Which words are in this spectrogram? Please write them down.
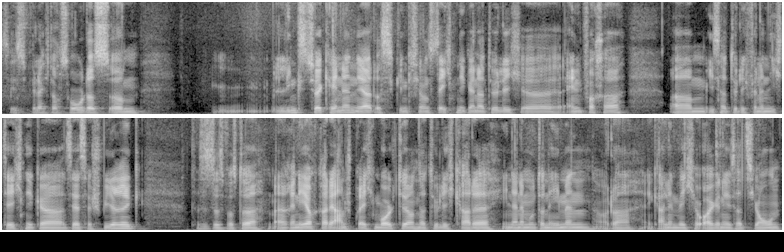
Es ist vielleicht auch so, dass ähm, Links zu erkennen, ja, das klingt für uns Techniker natürlich einfacher, ähm, ist natürlich für einen Nicht-Techniker sehr, sehr schwierig. Das ist das, was der René auch gerade ansprechen wollte. Und natürlich gerade in einem Unternehmen oder egal in welcher Organisation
